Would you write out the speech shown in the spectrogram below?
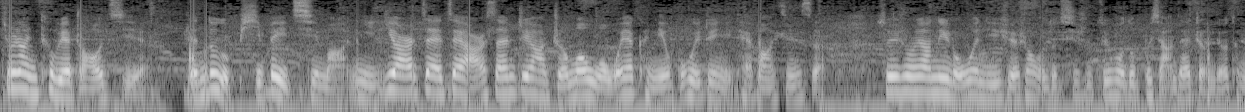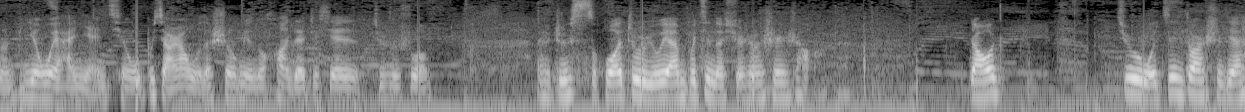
就让你特别着急。人都有疲惫期嘛，你一而再再而三这样折磨我，我也肯定不会对你太放心思。所以说像那种问题学生，我都其实最后都不想再拯救他们，毕竟我也还年轻，我不想让我的生命都耗在这些就是说，哎，这死活就是油盐不进的学生身上。然后，就是我近段时间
